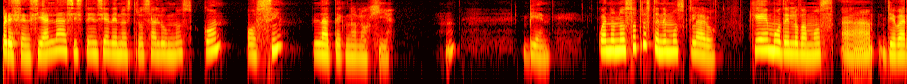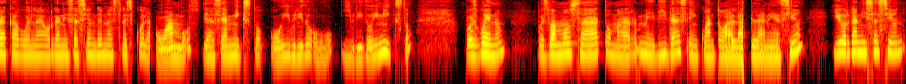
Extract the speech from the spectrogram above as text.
presencial la asistencia de nuestros alumnos con o sin la tecnología. Bien, cuando nosotros tenemos claro qué modelo vamos a llevar a cabo en la organización de nuestra escuela, o ambos, ya sea mixto o híbrido o híbrido y mixto, pues bueno, pues vamos a tomar medidas en cuanto a la planeación y organización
